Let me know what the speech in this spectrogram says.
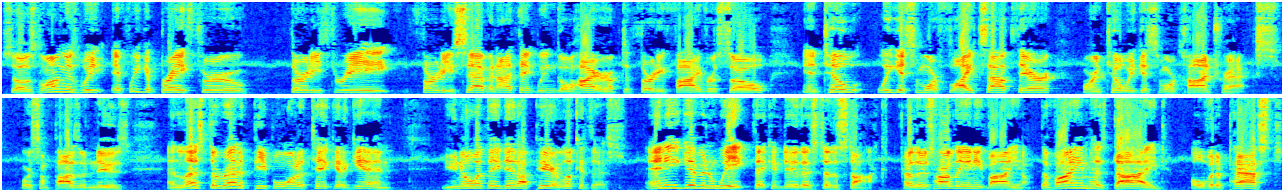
So as long as we, if we could break through 33, 37, I think we can go higher up to 35 or so until we get some more flights out there or until we get some more contracts or some positive news. Unless the Reddit people want to take it again, you know what they did up here. Look at this. Any given week, they can do this to the stock because there's hardly any volume. The volume has died over the past,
